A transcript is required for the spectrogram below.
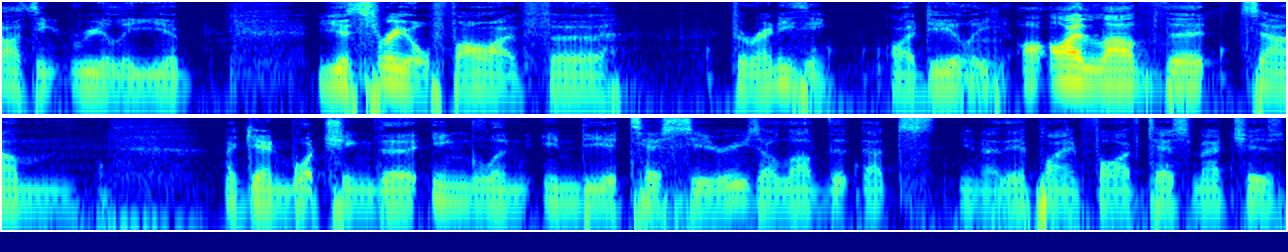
I think really you, you're three or five for, for anything. Ideally, I, I love that. Um, again, watching the England India Test series, I love that. That's you know they're playing five Test matches.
